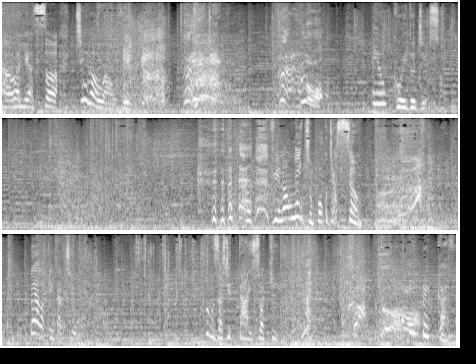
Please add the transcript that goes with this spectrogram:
Ah, olha só, tirou o alvo. Eu cuido disso. Finalmente um pouco de ação. Bela tentativa. Vamos agitar isso aqui. Impecável.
